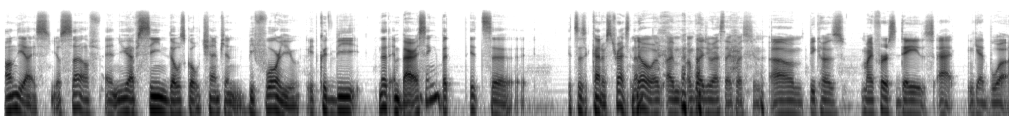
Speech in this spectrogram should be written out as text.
on the ice yourself and you have seen those gold champion before you, it could be not embarrassing, but it's a it's a kind of stress. No, no I, I'm I'm glad you asked that question um, because my first days at Gadbois,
